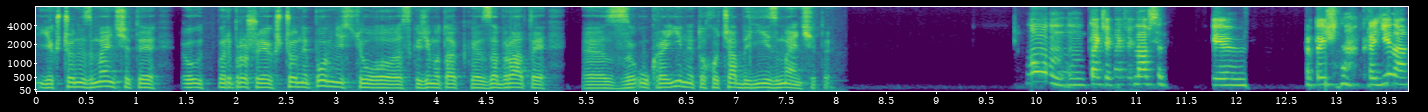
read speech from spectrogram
якщо не зменшити, е, перепрошую, якщо не повністю, е, скажімо так, забрати е, з України, то хоча б її зменшити? Ну так як в нас все критична країна,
